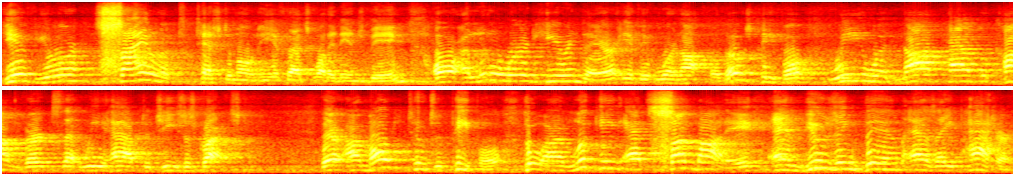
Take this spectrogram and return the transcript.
give your silent testimony if that's what it ends being, or a little word here and there, if it were not for those people, we would not have the converts that we have to Jesus Christ. There are multitudes of people who are looking at somebody and using them as a pattern.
